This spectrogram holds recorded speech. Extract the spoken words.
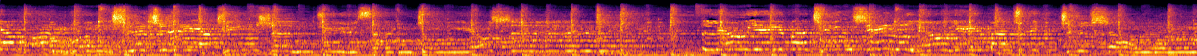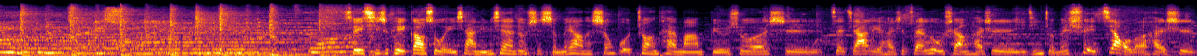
呀滚滚，痴痴呀情深，聚散终所以其实可以告诉我一下，你们现在都是什么样的生活状态吗？比如说是在家里，还是在路上，还是已经准备睡觉了，还是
